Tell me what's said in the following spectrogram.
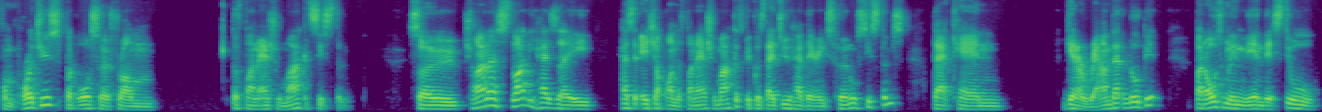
from produce but also from the financial market system. So China slightly has a has an edge up on the financial markets because they do have their internal systems that can get around that a little bit. But ultimately, in the end, they're still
